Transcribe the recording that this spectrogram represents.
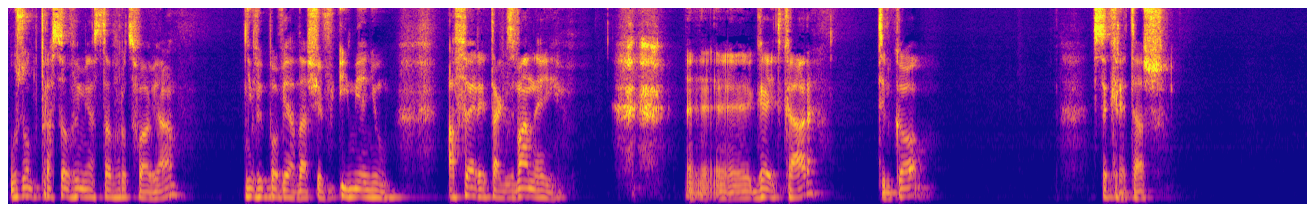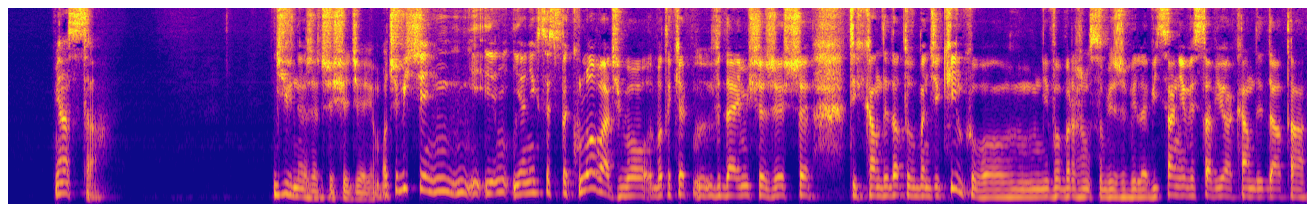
Urząd Prasowy Miasta Wrocławia nie wypowiada się w imieniu afery tak zwanej gatecar, tylko sekretarz miasta. dziwne rzeczy się dzieją. Oczywiście ja nie chcę spekulować, bo, bo tak jak wydaje mi się, że jeszcze tych kandydatów będzie kilku, bo nie wyobrażam sobie, żeby Lewica nie wystawiła kandydata,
